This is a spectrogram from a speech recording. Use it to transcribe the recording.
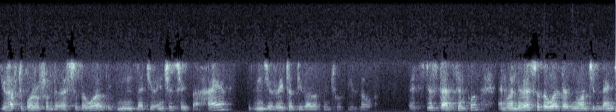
you have to borrow from the rest of the world. It means that your interest rates are higher it means your rate of development will be lower. It's just that simple. And when the rest of the world doesn't want to lend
